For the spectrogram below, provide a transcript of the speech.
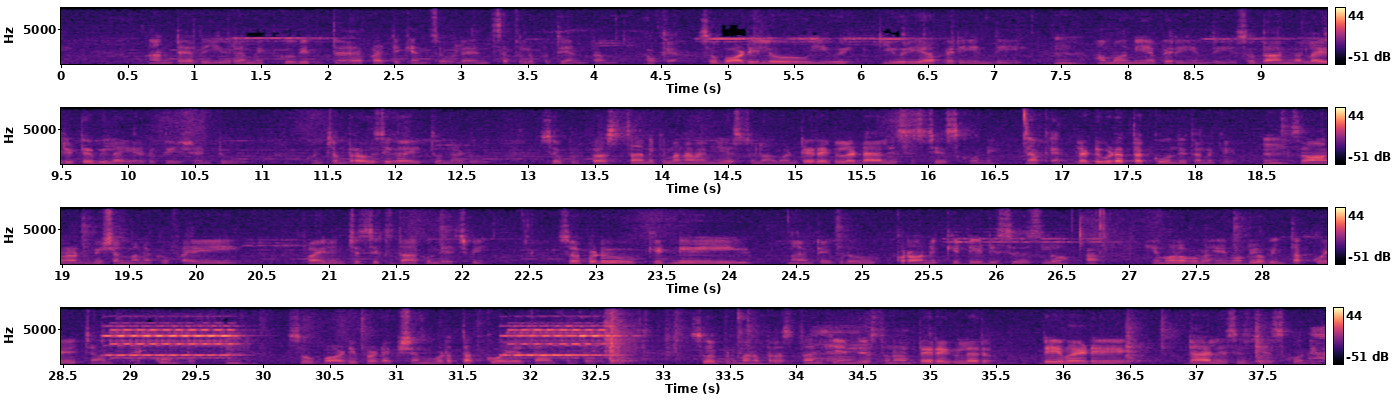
అంటే అది యూరమిక్ విత్ హెపాటిక్ ఎన్సెఫలోపతి అంటాము ఓకే. సో బాడీలో యూ యూరియా పెరిగింది అమోనియా పెరిగింది. సో దానివల్ల ఇరిటబుల్ అయ్యాడు పేషెంట్. కొంచెం డ్రౌజీగా అవుతున్నాడు. సో ఇప్పుడు ప్రస్తుతానికి మనం ఏం చేస్తున్నామంటే రెగ్యులర్ డయాలిసిస్ చేసుకొని ఓకే. బ్లడ్ కూడా తక్కువ ఉంది తనకి. సో ఆన్ అడ్మిషన్ మనకు ఫైవ్ ఫైవ్ నుంచి సిక్స్ దాకా ఉంది హెచ్పి సో ఇప్పుడు కిడ్నీ అంటే ఇప్పుడు క్రానిక్ కిడ్నీ డిసీజెస్లో హిమోగ్లోబిన్ హిమోగ్లోబిన్ తక్కువ అయ్యే ఛాన్స్ ఎక్కువ ఉంటుంది. సో బాడీ ప్రొడక్షన్ కూడా తక్కువ అయ్యే ఛాన్స్ ఉంటుంది. సో ఇప్పుడు మనం ప్రస్తుతానికి ఏం చేస్తున్నాం అంటే regular day by day dialysis చేసుకొని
